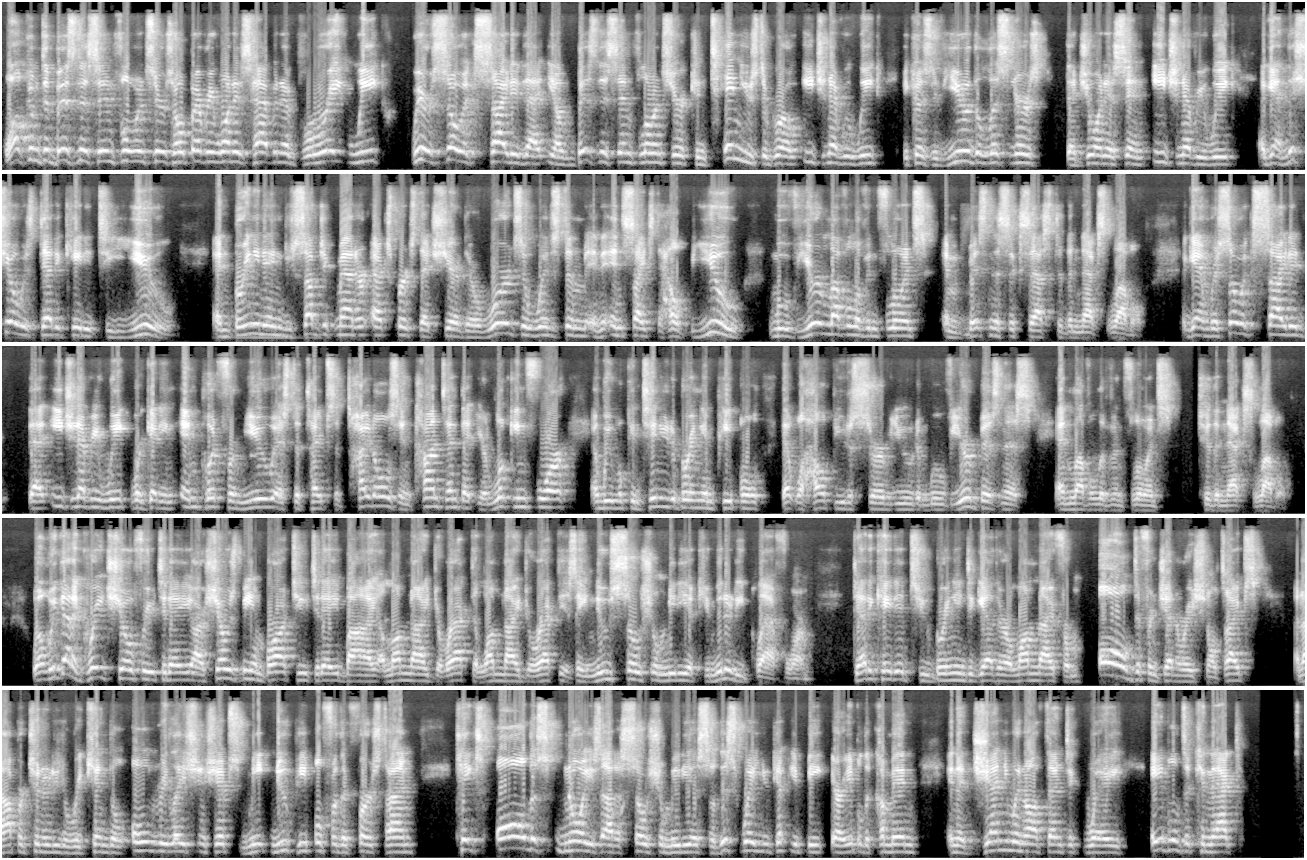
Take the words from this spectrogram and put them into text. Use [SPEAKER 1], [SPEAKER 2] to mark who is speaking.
[SPEAKER 1] Welcome to Business Influencers. Hope everyone is having a great week. We are so excited that you know Business Influencer continues to grow each and every week because of you, the listeners that join us in each and every week. Again, this show is dedicated to you and bringing in subject matter experts that share their words of wisdom and insights to help you move your level of influence and business success to the next level. Again, we're so excited that each and every week we're getting input from you as to types of titles and content that you're looking for. And we will continue to bring in people that will help you to serve you to move your business and level of influence to the next level. Well, we've got a great show for you today. Our show is being brought to you today by Alumni Direct. Alumni Direct is a new social media community platform dedicated to bringing together alumni from all different generational types an opportunity to rekindle old relationships, meet new people for the first time, takes all this noise out of social media. So this way you get you be, are able to come in in a genuine, authentic way, able to connect.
